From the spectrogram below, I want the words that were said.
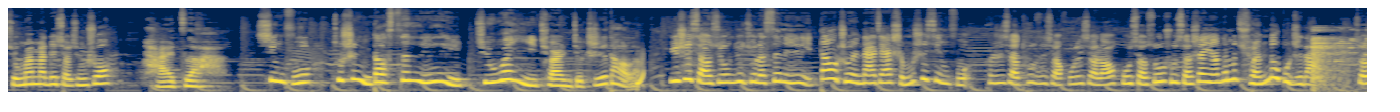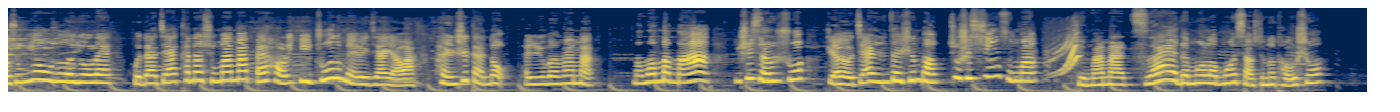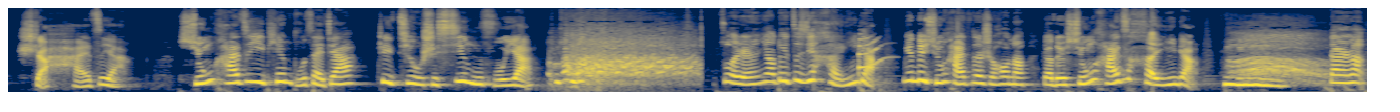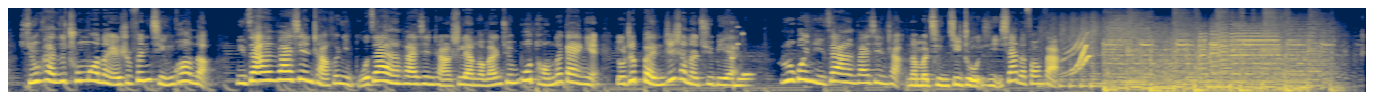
熊妈妈对小熊说：“孩子啊，幸福就是你到森林里去问一圈，你就知道了。”于是小熊就去了森林里，到处问大家什么是幸福。可是小兔子、小狐狸、小老虎、小松鼠、小山羊，他们全都不知道。小熊又饿又累，回到家看到熊妈妈摆好了一桌的美味佳肴啊，很是感动。他就问妈妈：“妈妈，妈妈，你是想说只要有家人在身旁就是幸福吗？”熊妈妈慈爱地摸了摸小熊的头，说。傻孩子呀，熊孩子一天不在家，这就是幸福呀。做人要对自己狠一点，面对熊孩子的时候呢，要对熊孩子狠一点。当然了，熊孩子出没呢也是分情况的。你在案发现场和你不在案发现场是两个完全不同的概念，有着本质上的区别。如果你在案发现场，那么请记住以下的方法。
